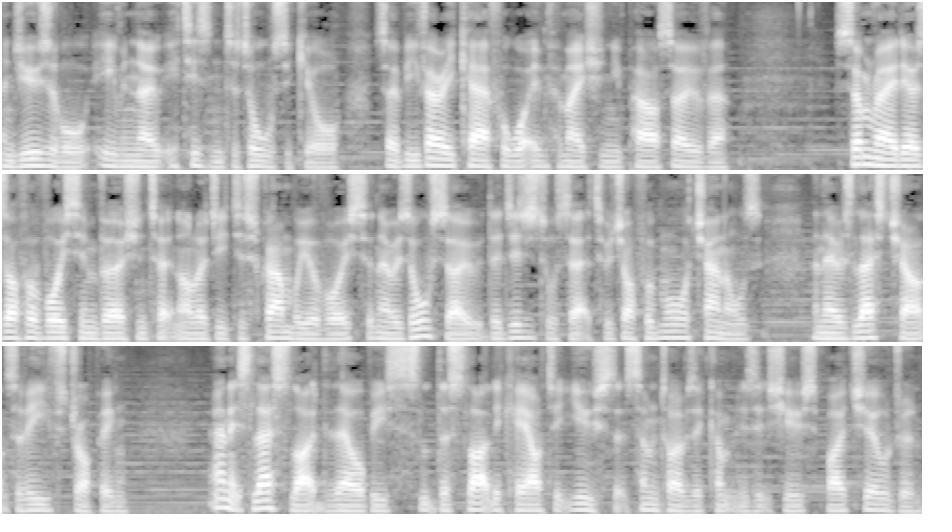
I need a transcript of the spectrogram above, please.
and usable even though it isn't at all secure, so be very careful what information you pass over. Some radios offer voice inversion technology to scramble your voice, and there is also the digital sets which offer more channels and there is less chance of eavesdropping. And it's less likely there will be the slightly chaotic use that sometimes accompanies its use by children.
